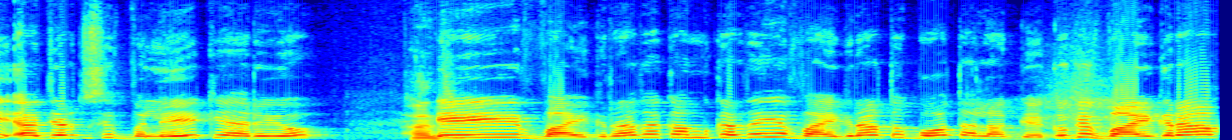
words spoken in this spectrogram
ਜਿਹੜਾ ਤੁਸੀਂ ਵਲੇ ਕਹਿ ਰਹੇ ਹੋ। ਇਹ ਵਾਇਗਰਾ ਦਾ ਕੰਮ ਕਰਦਾ ਹੈ ਜਾਂ ਵਾਇਗਰਾ ਤੋਂ ਬਹੁਤ ਅਲੱਗ ਹੈ? ਕਿਉਂਕਿ ਵਾਇਗਰਾ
